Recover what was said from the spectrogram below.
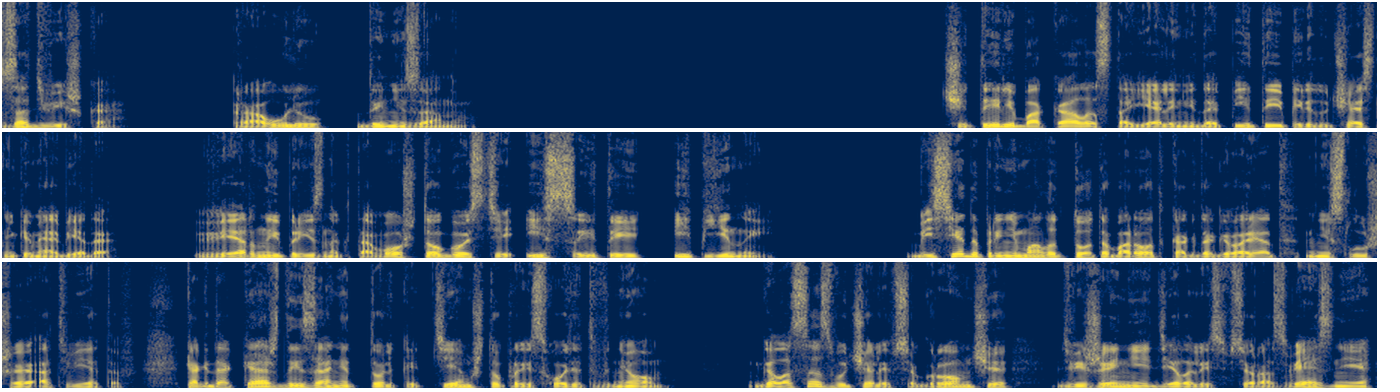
Задвижка. Раулю Денизану. Четыре бокала стояли недопитые перед участниками обеда. Верный признак того, что гости и сыты, и пьяны. Беседа принимала тот оборот, когда говорят, не слушая ответов, когда каждый занят только тем, что происходит в нем. Голоса звучали все громче, движения делались все развязнее,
